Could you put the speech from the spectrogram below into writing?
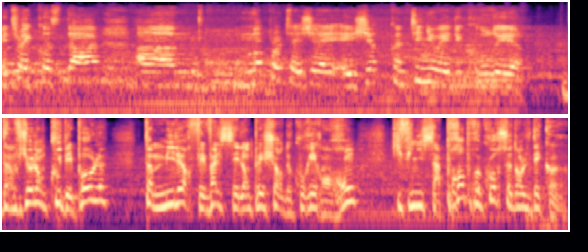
et très costard, euh, m'a protégé et j'ai continué de courir. D'un violent coup d'épaule, Tom Miller fait valser l'empêcheur de courir en rond qui finit sa propre course dans le décor.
